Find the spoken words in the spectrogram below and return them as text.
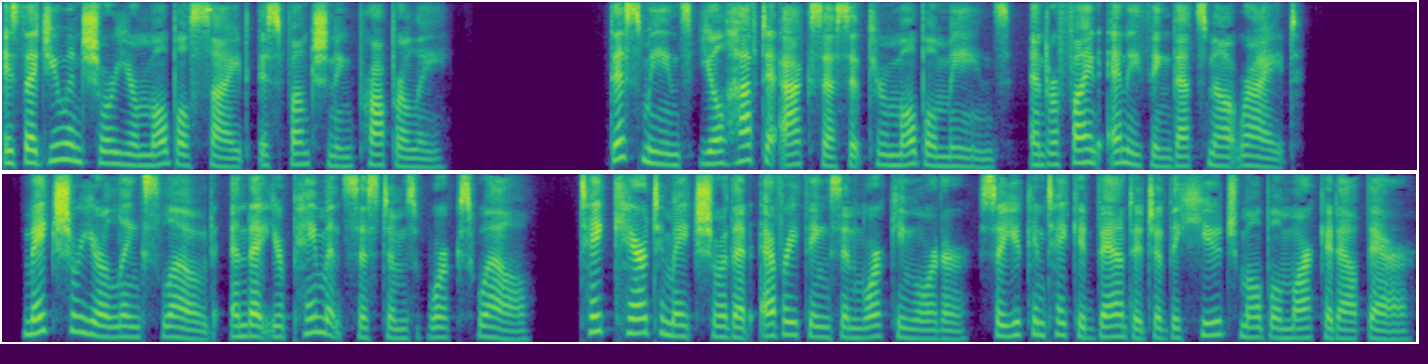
is that you ensure your mobile site is functioning properly. This means you'll have to access it through mobile means and refine anything that's not right. Make sure your links load and that your payment systems works well. Take care to make sure that everything's in working order so you can take advantage of the huge mobile market out there.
